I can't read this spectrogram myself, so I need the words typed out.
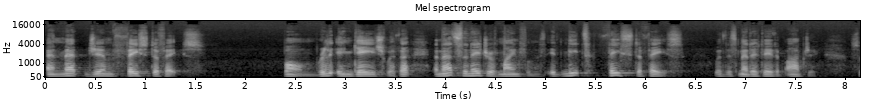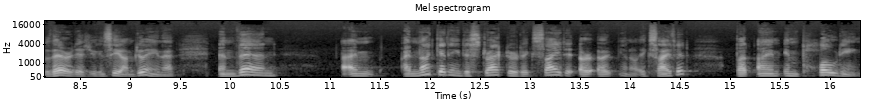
and met Jim face to face. Boom. Really engaged with it. And that's the nature of mindfulness. It meets face to face with this meditative object. So there it is. You can see I'm doing that. And then I'm, I'm not getting distracted or excited, or, or you know, excited, but I'm imploding.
